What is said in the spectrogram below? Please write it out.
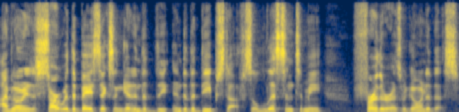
I'm going to start with the basics and get into the into the deep stuff. So listen to me further as we go into this.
